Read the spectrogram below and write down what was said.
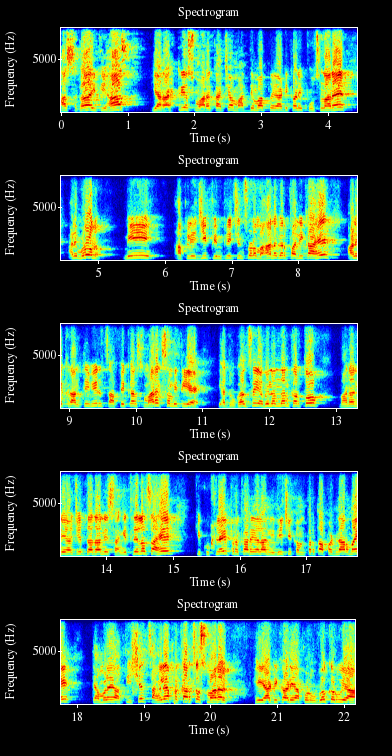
हा सगळा इतिहास या राष्ट्रीय स्मारकाच्या माध्यमातून या ठिकाणी पोहोचणार आहे. आणि म्हणून मी आपली जी पिंपरी चिंचवड महानगरपालिका आहे आणि क्रांतीवीर चापेकर स्मारक समिती आहे या दोघांचंही अभिनंदन करतो. माननीय अजितदादांनी सांगितलेलंच आहे की कुठल्याही प्रकारे याला निधीची कमतरता पडणार नाही. त्यामुळे अतिशय चांगल्या प्रकारचं स्मारक हे या ठिकाणी आपण उभं करूया.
